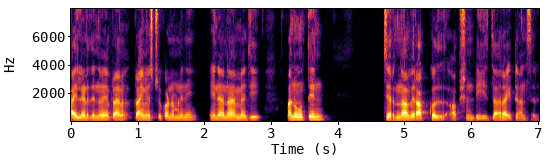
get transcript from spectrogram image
Thailand ਦੇ ਨਵੇਂ ਪ੍ਰਾਈਮ ਮਿਨਿਸਟਰ ਕੌਣ ਬਣੇ ਨੇ? ਇਹਨਾਂ ਨਾਮ ਹੈ ਜੀ Anutin Charnvirakul option D is the right answer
